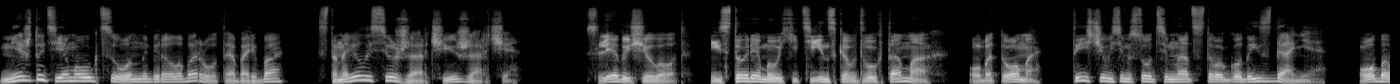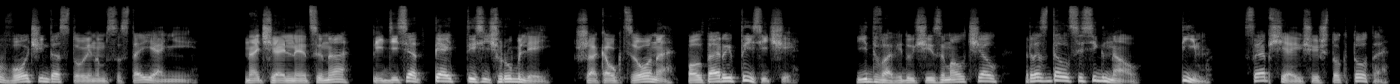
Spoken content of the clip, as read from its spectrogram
Между тем аукцион набирал обороты, а борьба становилась все жарче и жарче. Следующий лот. История Малахитинска в двух томах. Оба тома 1817 года издания. Оба в очень достойном состоянии. Начальная цена — 55 тысяч рублей. Шаг аукциона — полторы тысячи. Едва ведущий замолчал, раздался сигнал. ПИМ, сообщающий, что кто-то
